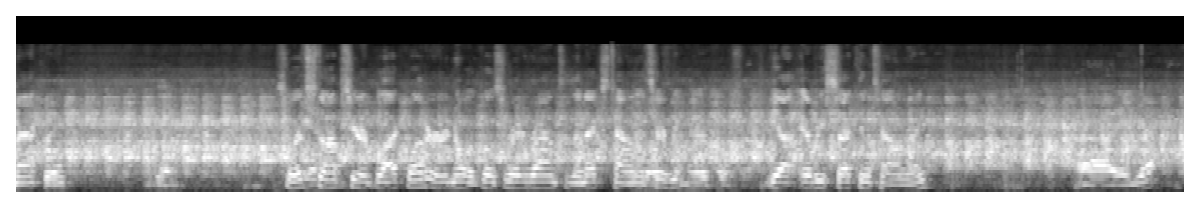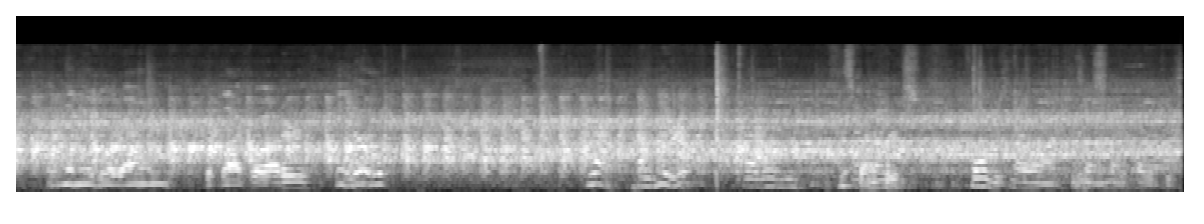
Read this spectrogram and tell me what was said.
mackerel. Okay. So it Yeah. stops here at Blackwater, or no, it goes right around to the next town. It's every, yeah, every second town, right? Uh, yeah. And then you'll go around the Blackwater and Hello? Yeah, I'm here. Um, It's backwards. Phone is now on, so my apologies.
